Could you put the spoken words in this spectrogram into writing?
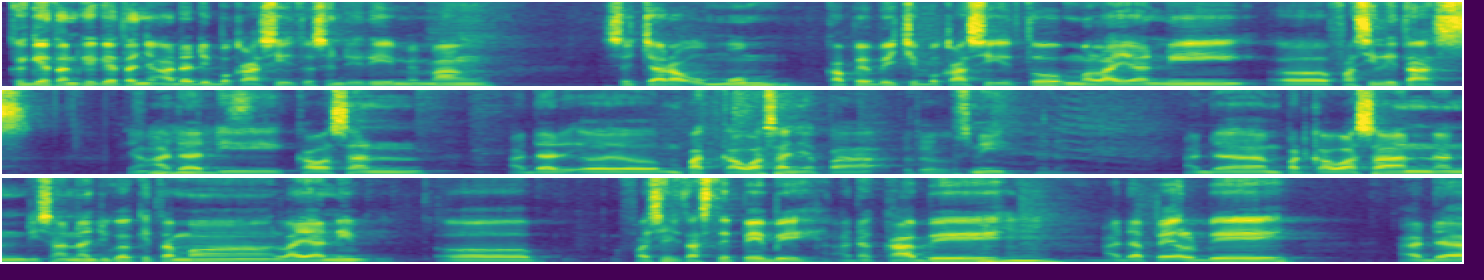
kegiatan-kegiatan yang ada di Bekasi itu sendiri memang secara umum KPBC Bekasi itu melayani eh, fasilitas yang ada di kawasan ada eh, empat kawasan ya Pak Betul. Husni. Ada empat kawasan dan di sana juga kita melayani eh, fasilitas TPB, ada KB, ada PLB, ada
